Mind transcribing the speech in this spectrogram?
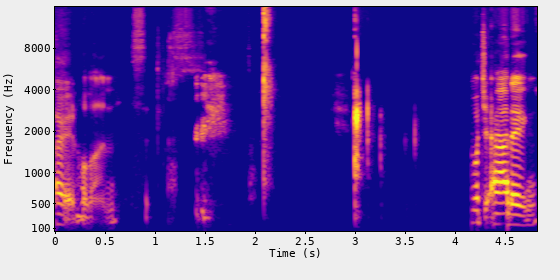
All right, hold on. Six. Much adding?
